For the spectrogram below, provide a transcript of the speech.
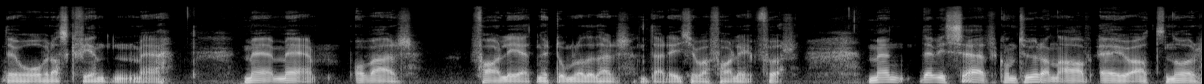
Det er jo å overraske fienden med, med, med å være farlig i et nytt område der, der det ikke var farlig før. Men det vi ser konturene av, er jo at når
